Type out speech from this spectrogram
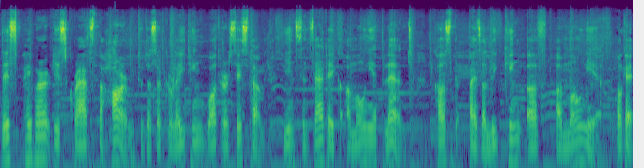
This paper describes the harm to the circulating water system in synthetic ammonia plant caused by the leaking of ammonia. OK，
